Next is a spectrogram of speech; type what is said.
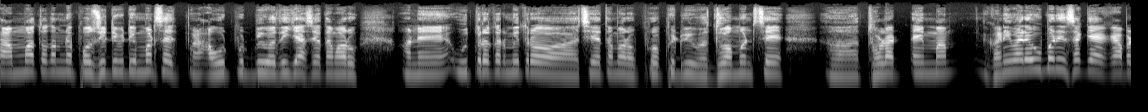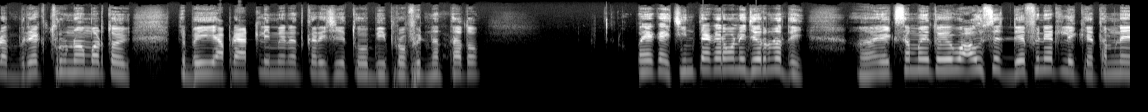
કામમાં તો તમને પોઝિટિવિટી મળશે જ, પણ આઉટપુટ બી વધી જશે તમારું. અને ઉત્તરોત્તર મિત્રો, છે તમારો પ્રોફિટ બી વધવા મળશે. થોડા ટાઈમમાં. ઘણીવાર એવું બની શકે કે આપણે બ્રેક થ્રુ ન મળતો હોય, કે ભાઈ આપણે આટલી મહેનત કરી છીએ તો બી પ્રોફિટ નથી થતો. પછી કંઈ ચિંતા કરવાની જરૂર નથી. એક સમય તો એવો આવશે જ ડેફિનેટલી કે તમને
